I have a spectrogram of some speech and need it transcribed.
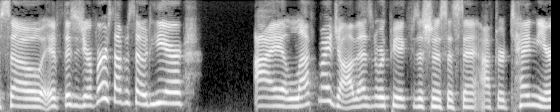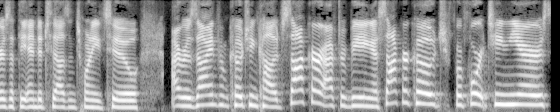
So, if this is your first episode here, I left my job as an orthopedic physician assistant after 10 years at the end of 2022. I resigned from coaching college soccer after being a soccer coach for 14 years,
